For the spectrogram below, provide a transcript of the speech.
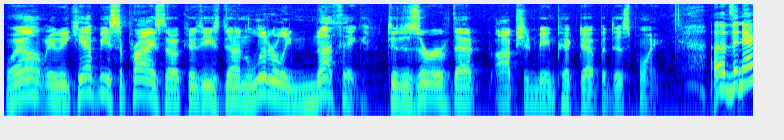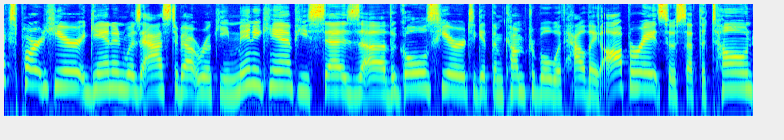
Well, we can't be surprised though because he's done literally nothing to deserve that option being picked up at this point. Uh, the next part here, Gannon was asked about rookie minicamp. He says uh, the goals here are to get them comfortable with how they operate, so set the tone,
